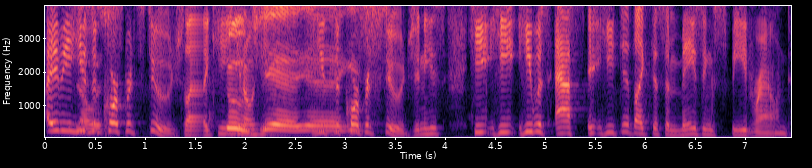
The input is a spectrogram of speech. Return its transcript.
I mean, he's know, a corporate stooge. Like he, you know, he, yeah, yeah, he's a corporate he's- stooge, and he's he he he was asked. He did like this amazing speed round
